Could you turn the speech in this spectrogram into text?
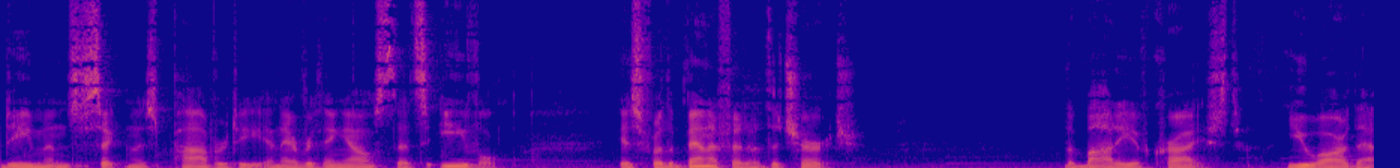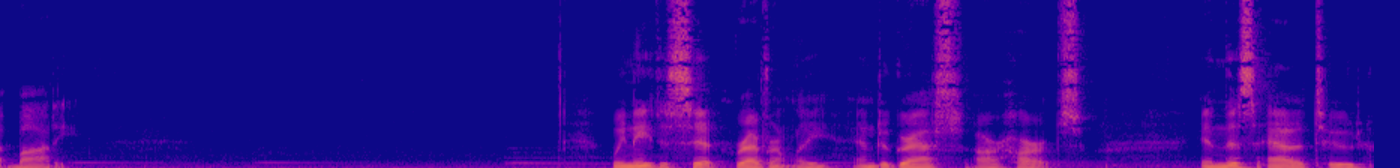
demons, sickness, poverty, and everything else that's evil, is for the benefit of the church, the body of Christ. You are that body. We need to sit reverently and to grasp our hearts. In this attitude,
